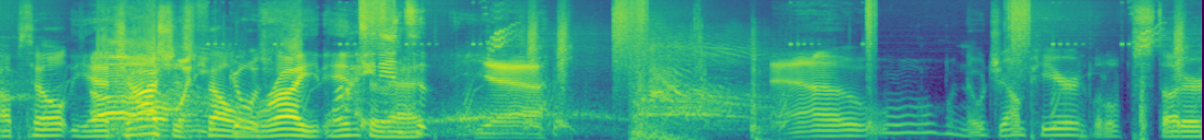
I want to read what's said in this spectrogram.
Up tilt. Yeah, Oh, Josh just fell goes right, into that. Yeah. Oh, no jump here. Little stutter.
